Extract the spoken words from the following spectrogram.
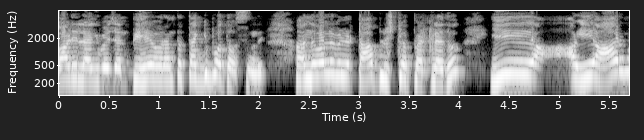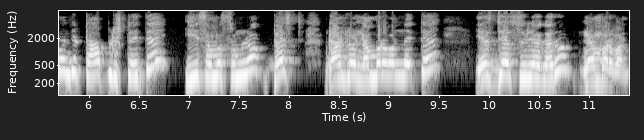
బాడీ లాంగ్వేజ్ అండ్ బిహేవియర్ అంతా తగ్గిపోతూ వస్తుంది. అందువల్ల వీళ్ళు టాప్ లిస్ట్లో పెట్టలేదు. ఈ ఈ ఆరు మంది టాప్ లిస్ట్ అయితే ఈ సంవత్సరంలో బెస్ట్ దాంట్లో నెంబర్ వన్ అయితే ఎస్ జే సూర్య గారు నెంబర్ వన్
